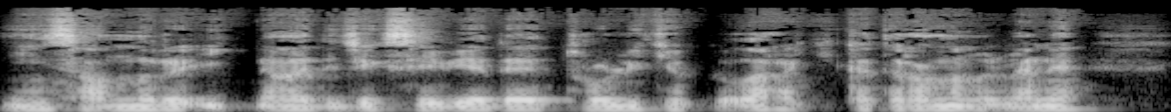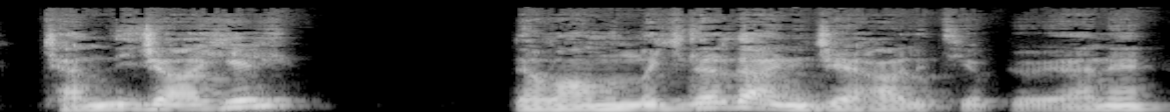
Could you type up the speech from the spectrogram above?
insanları ikna edecek seviyede trollük yapıyorlar. Hakikaten anlamıyorum. Yani kendi cahil devamındakiler de aynı cehaleti yapıyor. Yani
